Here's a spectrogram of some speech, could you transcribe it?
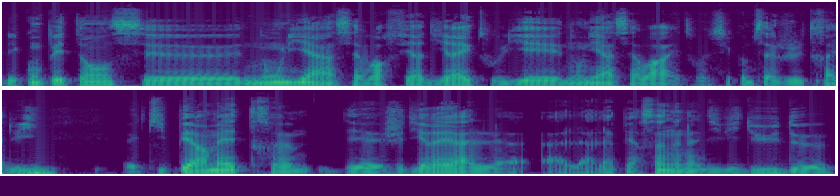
les compétences euh, non liées à un savoir-faire direct ou liées non liées à un savoir-être, c'est comme ça que je le traduis, Mm. euh, qui permettent, des- je dirais, à la, à la- à la personne, à l'individu, de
